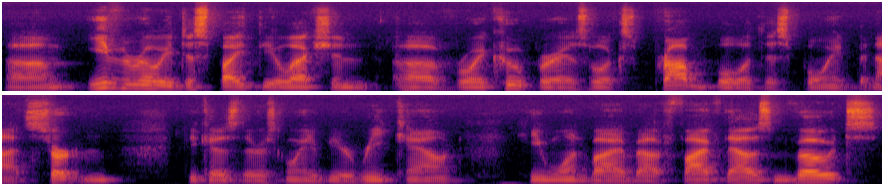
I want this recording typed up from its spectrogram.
Um, even really despite the election of Roy Cooper, as looks probable at this point, but not certain because there's going to be a recount. He won by about 5,000 votes.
